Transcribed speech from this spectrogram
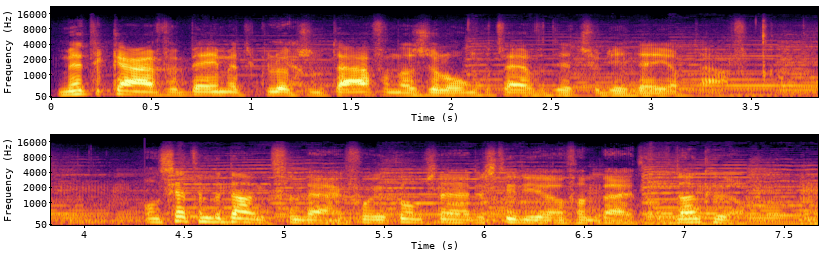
met de KNVB, met de clubs om tafel. Dan zullen ongetwijfeld dit soort ideeën op tafel komen. Ontzettend bedankt vandaag voor uw komst naar de studio van Buitenhof. Dank u wel.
